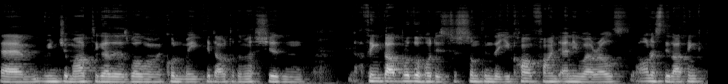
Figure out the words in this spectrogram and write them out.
um, reading Jamaat together as well when we couldn't make it down to the masjid. And I think that brotherhood is just something that you can't find anywhere else. Honestly, I think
